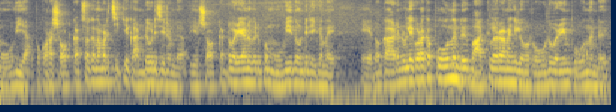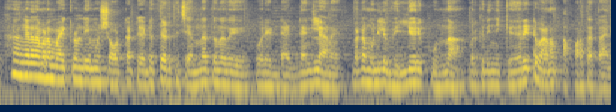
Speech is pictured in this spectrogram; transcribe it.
മൂവ് ചെയ്യുക. അപ്പോൾ കുറേ ഷോർട്ട് കട്ട്സ് ഒക്കെ നമ്മുടെ ചിക്കി കണ്ടുപിടിച്ചിട്ടുണ്ട്. ഈ ഷോർട്ട് കട്ട് വഴിയാണ് ഇവരിപ്പോൾ മൂവ് ചെയ്തുകൊണ്ടിരിക്കുന്നത്. ഏതോ കാടിന്റെ ഉള്ളിൽ കൂടെ ഒക്കെ പോകുന്നുണ്ട്. ബാക്കിയുള്ളവരാണെങ്കിലോ റോഡ് വഴിയും പോകുന്നുണ്ട്. അങ്ങനെ നമ്മുടെ മൈക്കിളും ടീമും ഷോർട്ട് കട്ട് എടുത്തെടുത്ത് ചെന്നെത്തുന്നത് ഒരു ഡെഡ് എൻഡിലാണ് ഇവരുടെ മുന്നിൽ വലിയൊരു കുന്ന. ഇവർക്ക് ഇതിഞ്ഞ് കയറിയിട്ട് വേണം അപ്പുറത്തെത്താൻ.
